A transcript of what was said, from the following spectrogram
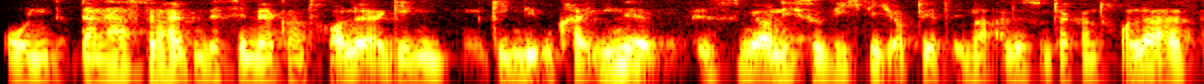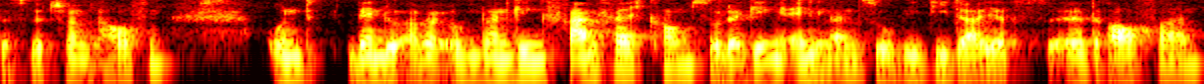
und dann hast du halt ein bisschen mehr Kontrolle. Gegen, gegen die Ukraine ist es mir auch nicht so wichtig, ob du jetzt immer alles unter Kontrolle hast. Das wird schon laufen. Und wenn du aber irgendwann gegen Frankreich kommst oder gegen England, so wie die da jetzt äh, drauf waren,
